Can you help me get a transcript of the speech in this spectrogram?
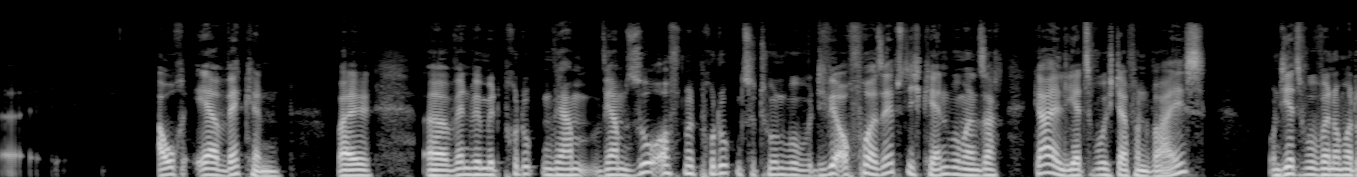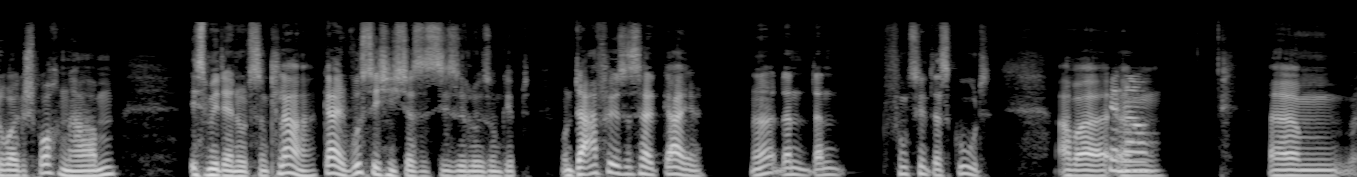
äh, auch erwecken weil äh, wenn wir mit Produkten, wir haben, wir haben so oft mit Produkten zu tun, wo, die wir auch vorher selbst nicht kennen, wo man sagt, geil, jetzt wo ich davon weiß und jetzt wo wir nochmal drüber gesprochen haben, ist mir der Nutzen klar. Geil, wusste ich nicht, dass es diese Lösung gibt. Und dafür ist es halt geil. Ne? Dann, dann funktioniert das gut. Aber genau. ähm, ähm,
